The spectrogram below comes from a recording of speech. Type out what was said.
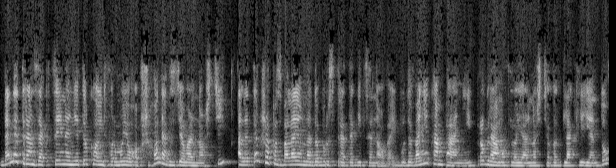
Dane transakcyjne nie tylko informują o przychodach z działalności, ale także pozwalają na dobór strategii cenowej, budowanie kampanii, programów lojalnościowych dla klientów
